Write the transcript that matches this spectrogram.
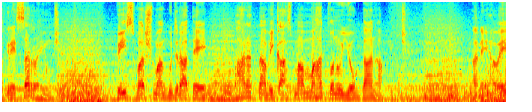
અગ્રેસર રહ્યું છે. વીસ વર્ષમાં ગુજરાતે ભારતના વિકાસમાં મહત્વનું યોગદાન આપ્યું છે. અને હવે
